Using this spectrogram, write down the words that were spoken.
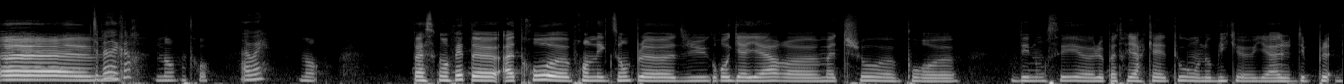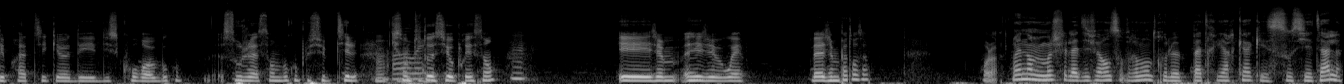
Euh, T'es pas d'accord? Non, pas trop. Ah ouais? Non. Parce qu'en fait, euh, à trop euh, prendre l'exemple euh, du gros gaillard euh, macho euh, pour euh, dénoncer euh, le patriarcat et tout, on oublie qu'il y a des, pratiques, euh, des discours euh, beaucoup sous-jacents, beaucoup plus subtils, Mm. qui Ah sont ouais. tout aussi oppressants. Mm. Et j'aime, ouais, bah, j'aime pas trop ça. Ouais, non, mais moi, je fais la différence vraiment entre le patriarcat qui est sociétal,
